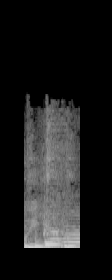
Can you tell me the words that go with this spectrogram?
we are.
